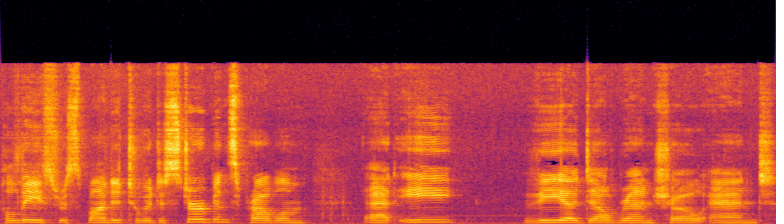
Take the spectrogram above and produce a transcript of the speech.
police responded to a disturbance problem at E Via del Rancho and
